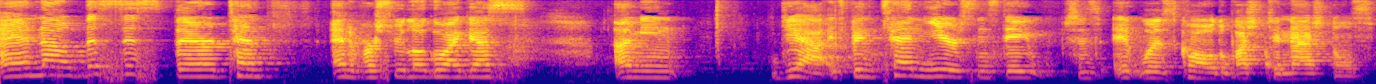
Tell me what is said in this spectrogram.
And now this is their 10th anniversary logo, I guess. I mean, yeah, it's been 10 years since they since it was called Washington Nationals.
